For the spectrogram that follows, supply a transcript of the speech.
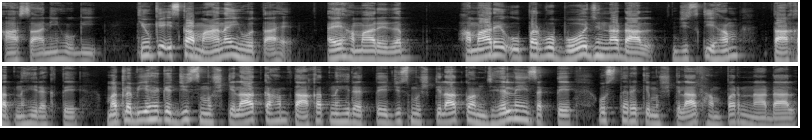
आसानी होगी। क्योंकि इसका माना ही होता है अय हमारे रब, हमारे ऊपर वो बोझ ना डाल जिसकी हम ताकत नहीं रखते। मतलब यह है कि जिस मुश्किल का हम ताकत नहीं रखते, जिस मुश्किल को हम झेल नहीं सकते, उस तरह की मुश्किल हम पर ना डाल।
